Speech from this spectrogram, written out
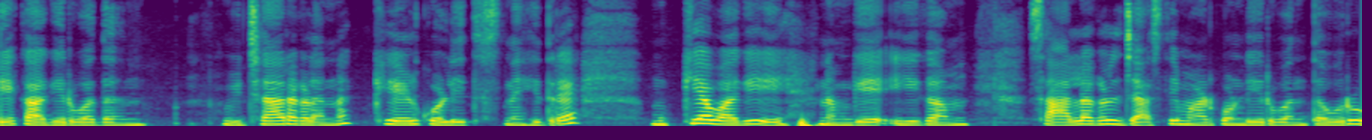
ಬೇಕಾಗಿರುವುದನ್ನು ವಿಚಾರಗಳನ್ನು ಕೇಳ್ಕೊಳ್ಳಿ ಸ್ನೇಹಿತರೆ. ಮುಖ್ಯವಾಗಿ ನಮಗೆ ಈಗ ಸಾಲಗಳು ಜಾಸ್ತಿ ಮಾಡ್ಕೊಂಡಿರುವಂಥವರು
